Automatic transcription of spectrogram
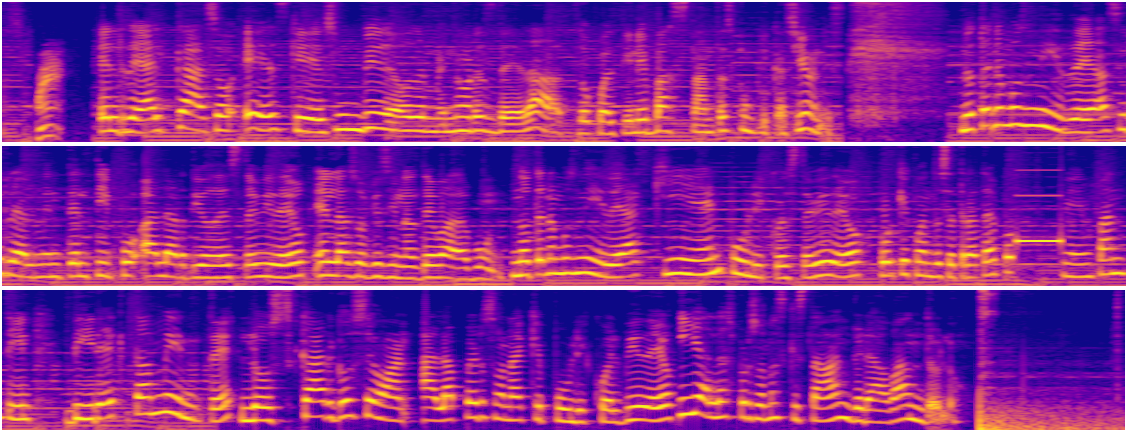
El real caso es que es un video de menores de edad, lo cual tiene bastantes complicaciones. No tenemos ni idea si realmente el tipo alardió de este video en las oficinas de Badabun. No tenemos ni idea quién publicó este video porque cuando se trata de pornografía infantil, directamente los cargos se van a la persona que publicó el video y a las personas que estaban grabándolo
